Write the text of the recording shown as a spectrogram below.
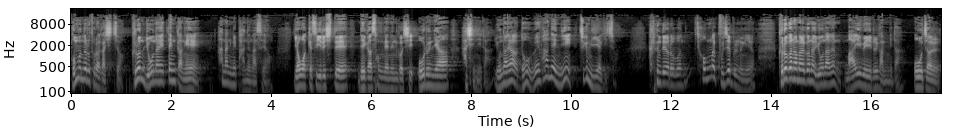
본문으로 돌아가시죠. 그런 요나의 땡깡에 하나님이 반응하세요. 여호와께서 이르시되 내가 성내는 것이 옳으냐 하시니라. 요나야 너 왜 화내니? 지금 이 이야기죠. 그런데 여러분 정말 구제불능이에요. 그러거나 말거나 요나는 마이웨이를 갑니다. 5절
